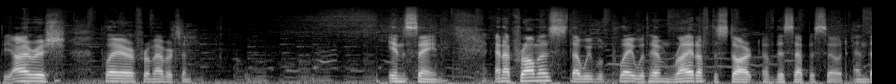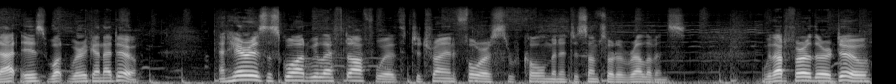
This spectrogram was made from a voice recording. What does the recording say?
the Irish player from Everton. Insane. And I promised that we would play with him right off the start of this episode, and that is what we're gonna do. And here is the squad we left off with to try and force Coleman into some sort of relevance. Without further ado,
